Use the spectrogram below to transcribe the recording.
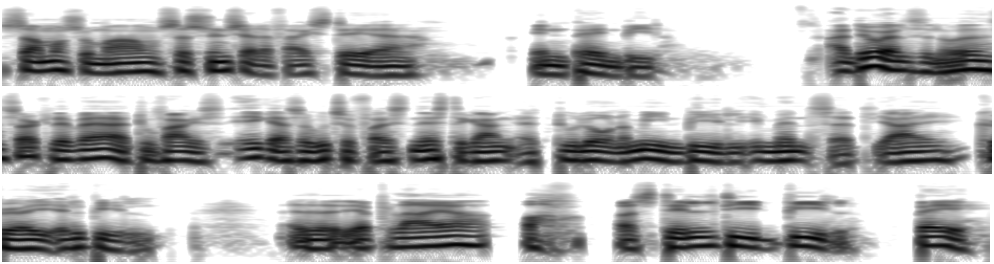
sommer summarum, så synes jeg da faktisk, det er en pæn bil. Ej, det er jo altid noget. Så kan det være, at du faktisk ikke er så utilfreds næste gang, at du låner min bil, imens at jeg kører i elbilen. Altså, jeg plejer at, at stille din bil bag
